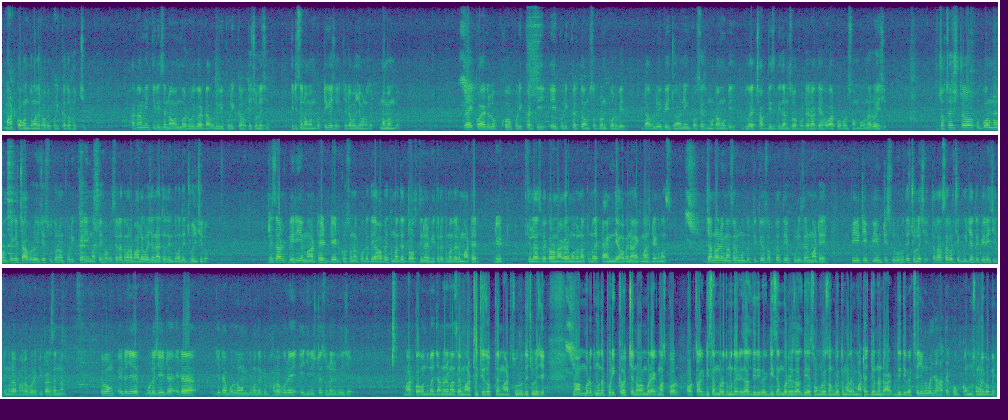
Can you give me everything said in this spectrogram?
মাঠ কখন তোমাদের হবে? পরীক্ষা তো হচ্ছে। আগামী তিরিশে নভেম্বর রবিবার ডাব্লিউবি পরীক্ষা হতে চলেছে, তিরিশে নভেম্বর, ঠিক আছে? যেটা বলছে মানুষ, নভেম্বর। প্রায় কয়েক লক্ষ পরীক্ষার্থী এই পরীক্ষার্থী অংশগ্রহণ করবে। ডাব্লিউপি জয়েনিং প্রসেস মোটামুটি দু হাজার ছাব্বিশ বিধানসভা ভোটের আগে হওয়ার প্রবল সম্ভাবনা রয়েছে। যথেষ্ট উপর মহল থেকে চাপ রয়েছে, সুতরাং পরীক্ষার এই মাসেই হবে। সেটা তোমরা ভালো করে জানো, এতদিন তোমাদের ঝুলছিল রেজাল্ট বেরিয়ে মাঠের ডেট ঘোষণা করে দেওয়া হবে। তোমাদের দশ দিনের ভিতরে তোমাদের মাঠের ডেট চলে আসবে, কারণ আগের মতো না, তোমাদের টাইম দেওয়া হবে না, এক মাস, দেড় মাস। জানুয়ারি মাসের মধ্যে তৃতীয় সপ্তাহ থেকে পুলিশের মাঠের পিইটি পিএমটি শুরু হতে চলেছে। তাহলে আশা করছি বুঝাতে পেরেছি, তোমরা ভালো করে প্রিপারেশন নাও। এবং এটা যে বলেছে, এটা এটা যেটা বললাম আমি তোমাদেরকে, ভালো করে এই জিনিসটা শুনে নেবে মাঠ কখন তোমার জানুয়ারি মাসে? মাঠ তৃতীয় সপ্তাহে মাঠ শুরু হতে চলেছে। নভেম্বরে তোমাদের পরীক্ষা হচ্ছে, নভেম্বরে এক মাস পর, অর্থাৎ ডিসেম্বরে তোমাদের রেজাল্ট দিয়ে দিবে। ডিসেম্বরে রেজাল্ট দিয়ে সঙ্গে সঙ্গে তোমাদের মাঠের জন্য ডাক দিয়ে দিবে। সেই জন্য বলছে হাতে খুব কম সময় পাবে।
